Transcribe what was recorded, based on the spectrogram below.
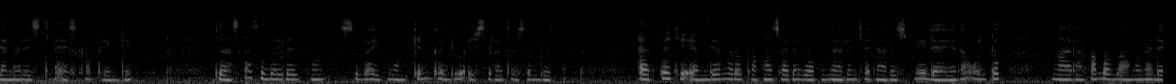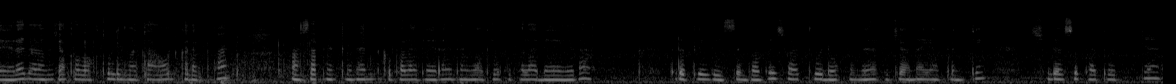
dan Restra SKPD Jelaskan sebaik, sebaik mungkin kedua istilah tersebut. RPJMD merupakan satu dokumen rencana resmi daerah untuk mengarahkan pembangunan daerah dalam jangka waktu lima tahun ke depan. Masa pimpinan kepala daerah dan wakil kepala terpilih sebagai suatu dokumen rencana yang penting, sudah sepatutnya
